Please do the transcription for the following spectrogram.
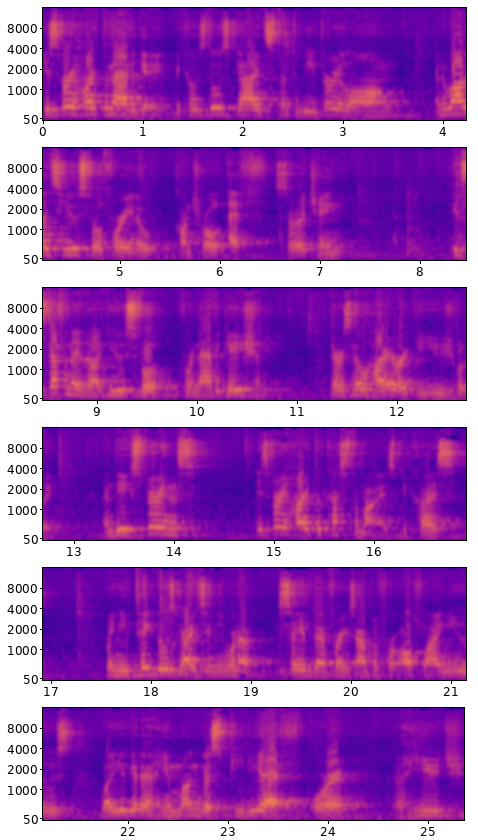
is very hard to navigate because those guides tend to be very long and while it's useful for, you know, control F searching, it's definitely not useful for navigation. There's no hierarchy usually. And the experience is very hard to customize because when you take those guides and you want to save them, for example, for offline use, well, you get a humongous PDF or a huge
